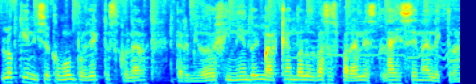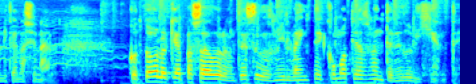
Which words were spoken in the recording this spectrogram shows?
Lo que inició como un proyecto escolar terminó definiendo y marcando los bases para la escena electrónica nacional con todo lo que ha pasado durante este 2020, ¿cómo te has mantenido vigente?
